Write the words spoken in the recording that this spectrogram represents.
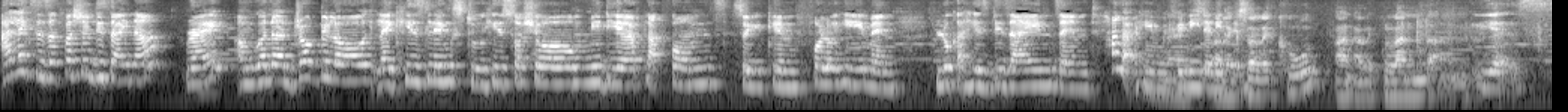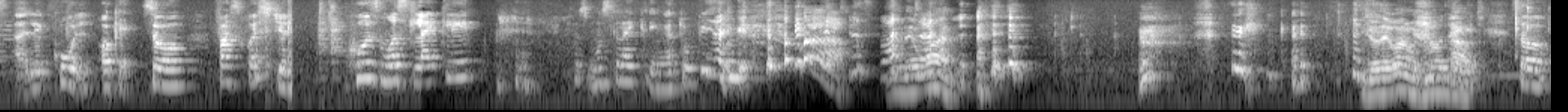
alex is a fashion designer right i'm gonna drop below like his links to his social media platforms so you can follow him and look at his designs and holler at him if you need anything Alex Alecool and Alecool London. Yes, Ale, cool. Okay, so first question: Who's most likely? Who's most likely ngatopiang? You're the one. You're the one with no doubt. Okay, So,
